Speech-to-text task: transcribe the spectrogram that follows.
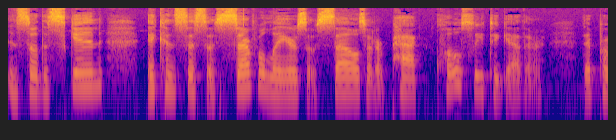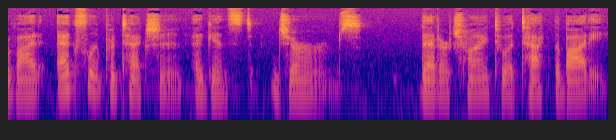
And so the skin, it consists of several layers of cells that are packed closely together that provide excellent protection against germs that are trying to attack the body.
